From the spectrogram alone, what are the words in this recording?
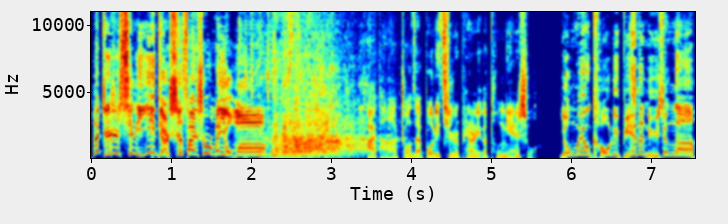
那真是心里一点十三数没有吗？爱他装在玻璃汽水瓶里的童年说：“有没有考虑别的女生啊？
